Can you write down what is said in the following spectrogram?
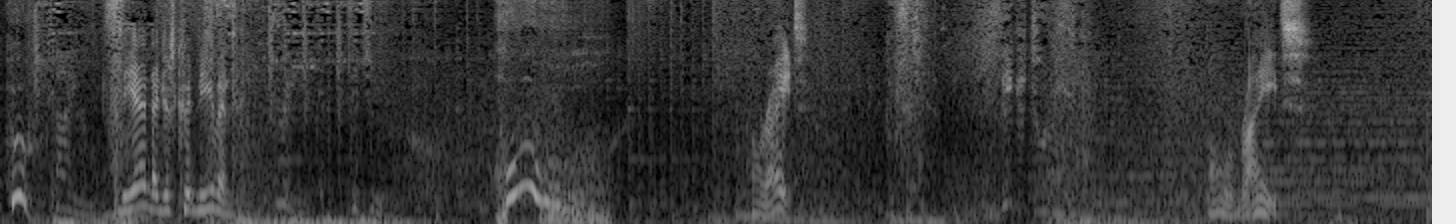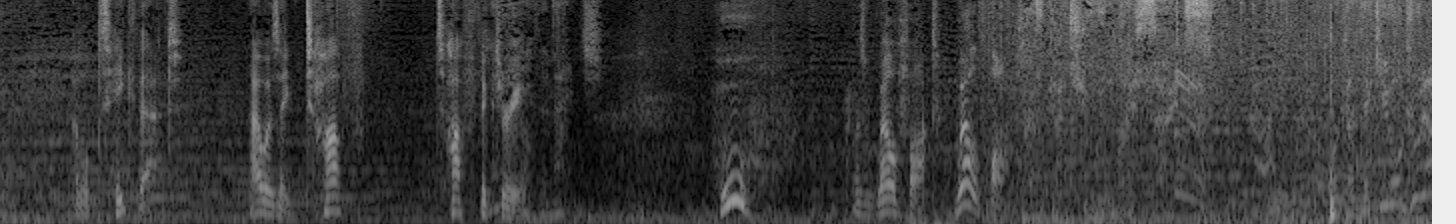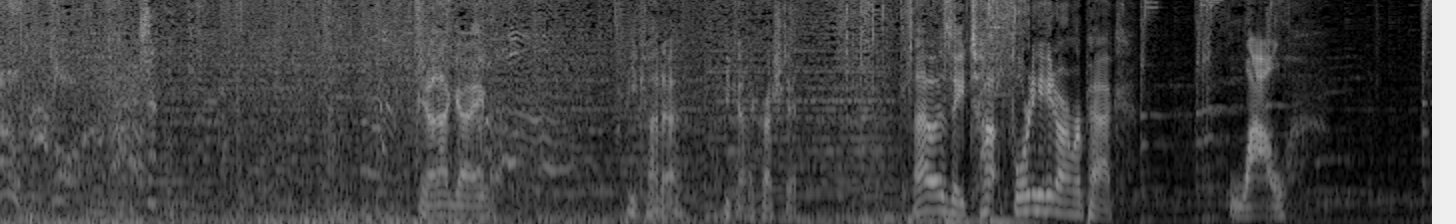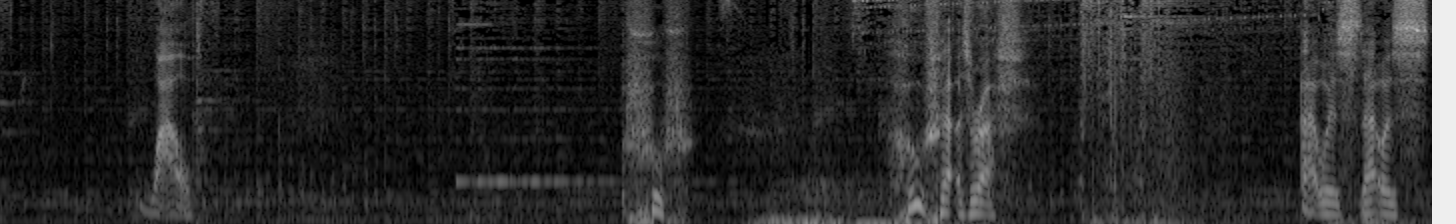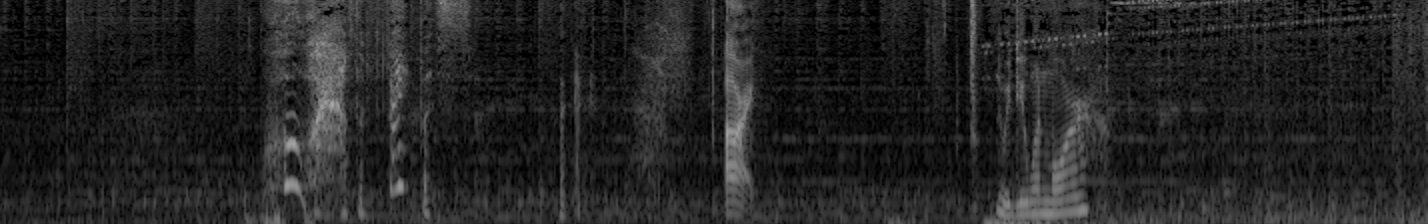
Whew. Final. At the end, I just couldn't even. Three to two. Whew. All right. Victory. All right. I will take that. That was a tough, tough victory. Player of the match. Whew. That was well fought. Well fought. I've got you in my sights. You know that guy. He kind of, he kind of crushed it. That was a top 48 armor pack. Wow. Wow. Whew. Whew, that was rough. That was, that was. Whew, I have the vapors. All right. Do we do one more?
